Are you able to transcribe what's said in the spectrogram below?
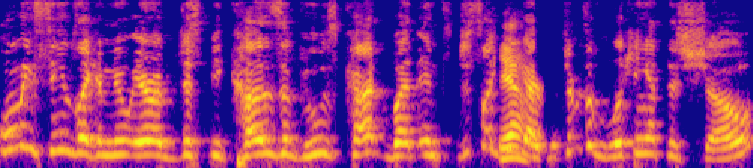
only seems like a new era just because of who's cut, but in, just like yeah. you guys, in terms of looking at this show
